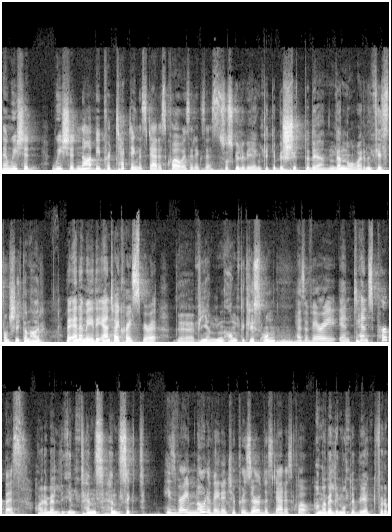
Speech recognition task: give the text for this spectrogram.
then we should, we should not be protecting the status quo as it exists. så skulle vi egentlig ikke beskytte det, den nåværende tilstand slik den er. The enemy, the Antichrist spirit, Det, fienden, antikristånd, has a very intense purpose. har en veldig intens hensikt. He's very motivated to preserve the status quo Han er veldig motivert for å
